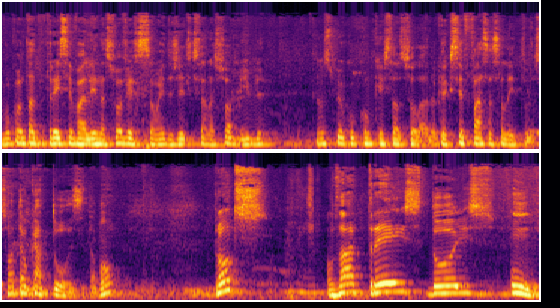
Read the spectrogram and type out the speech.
Eu vou contar de três, você vai ler na sua versão aí, do jeito que está na sua Bíblia. Não se preocupe com quem está do seu lado. Eu quero que você faça essa leitura. Só até o 14, tá bom? Prontos? Vamos lá? 3, 2, 1.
